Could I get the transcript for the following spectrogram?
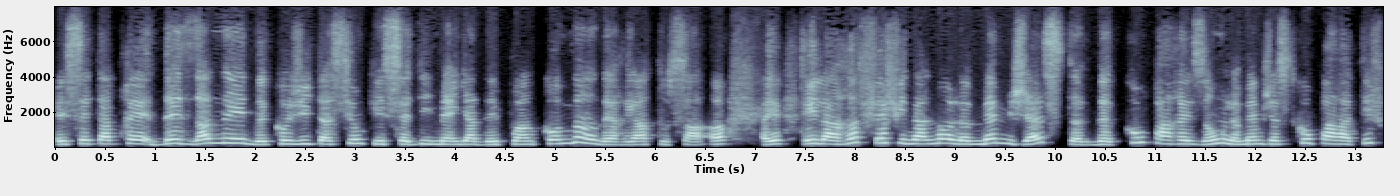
Et c'est après des années de cogitation qu'il s'est dit, mais il y a des points communs derrière tout ça. Hein. Et il a refait finalement le même geste de comparaison, le même geste comparatif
